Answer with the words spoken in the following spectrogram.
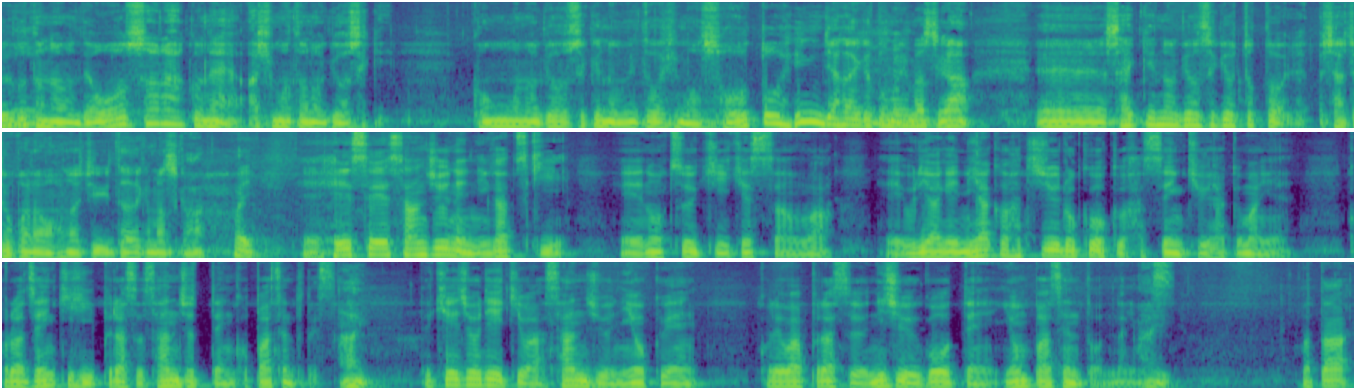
いうことなのでおそらくね足元の業績今後の業績の見通しも相当いいんじゃないかと思いますが、えー最近の業績をちょっと社長からお話しいただけますか？はい、えー平成30年2月期えーの通期決算は、えー売上286億8900万円。これは前期比プラス30.5%です、はい。で経常利益は32億円。これはプラス25.4%になります、はい。また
